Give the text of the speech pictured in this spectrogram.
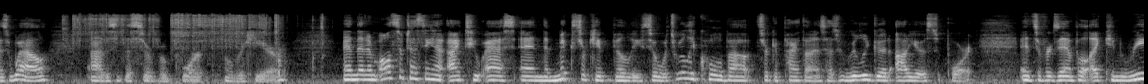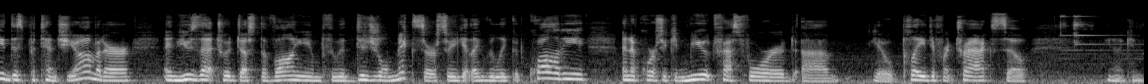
as well. Uh, this is the servo port over here. And then I'm also testing out I2S and the mixer capability. So what's really cool about CircuitPython is it has really good audio support. And so for example, I can read this potentiometer and use that to adjust the volume through a digital mixer. So you get like really good quality. And of course you can mute, fast forward, um, you know, play different tracks. So, you know, I can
